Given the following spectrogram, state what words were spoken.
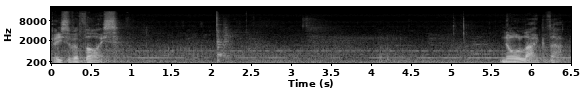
Piece of advice. No like that.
